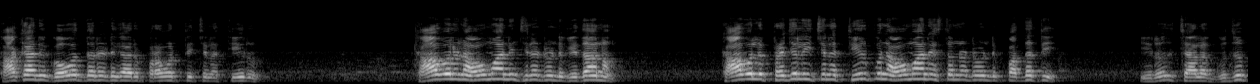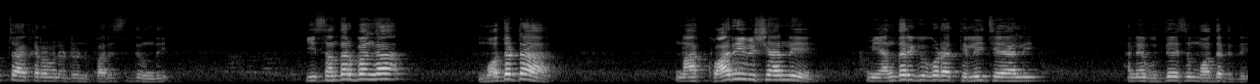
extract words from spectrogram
కాకాని గోవర్ధన్ రెడ్డి గారు ప్రవర్తించిన తీరు. కావులను అవమానించినటువంటి విధానం కావులు ప్రజలు ఇచ్చిన తీర్పును అవమానిస్తున్నటువంటి పద్ధతి ఈరోజు చాలా గుజుప్చాకరమైనటువంటి పరిస్థితి ఉంది. ఈ సందర్భంగా మొదట నా క్వారీ విషయాన్ని మీ అందరికీ కూడా తెలియచేయాలి అనే ఉద్దేశం మొదటిది.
